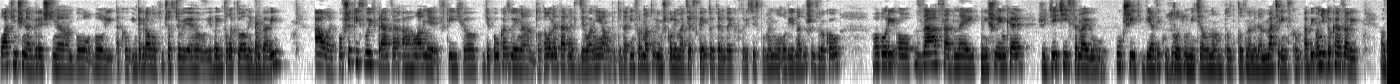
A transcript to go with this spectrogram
latinčina, grečtina bol, boli takou integrálnou súčasťou jeho, jeho intelektuálnej výbavy. Ale vo všetkých svojich prácach a hlavne v tých, e, kde poukazuje na to elementárne vzdelanie, alebo teda informatórium školy materskej, to je ten vek, ktorý ste spomenul od 1 do 6 rokov, hovorí o zásadnej myšlienke, že deti sa majú učiť v jazyku zrozumiteľnom, to, to znamená materinskom, aby oni dokázali z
